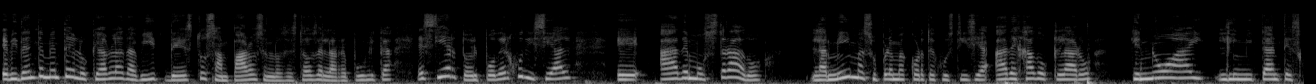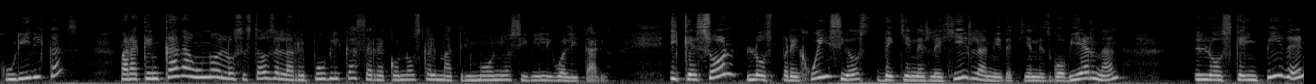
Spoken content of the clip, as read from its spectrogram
Evidentemente lo que habla David de estos amparos en los estados de la República es cierto. El Poder Judicial eh, ha demostrado, la misma Suprema Corte de Justicia ha dejado claro que no hay limitantes jurídicas para que en cada uno de los estados de la República se reconozca el matrimonio civil igualitario y que son los prejuicios de quienes legislan y de quienes gobiernan los que impiden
